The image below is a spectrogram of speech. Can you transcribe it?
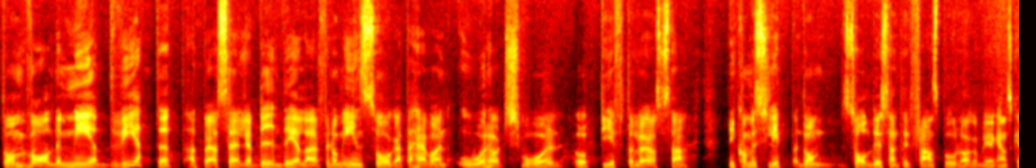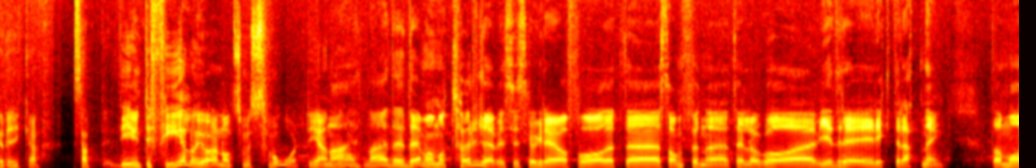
De valde medvetet att börja sälja bildelar för de insåg att det här var en oerhört svår uppgift att lösa. Vi kommer slippa, de sålde ju sen till ett franskt bolag och blev ganska rika. Så att det är ju inte fel att göra något som är svårt egentligen. Nei, nei, det er det man må tørre hvis vi skal greie å få dette samfunnet til å gå videre i riktig retning. Da må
